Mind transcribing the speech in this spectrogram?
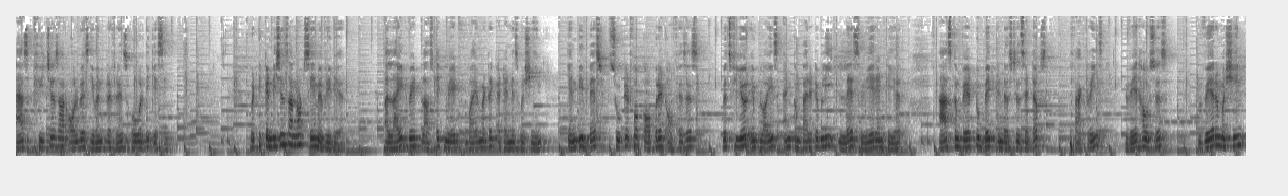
as features are always given preference over the casing. But the conditions are not same everywhere. A lightweight plastic made biometric attendance machine can be best suited for corporate offices with fewer employees and comparatively less wear and tear as compared to big industrial setups, factories, warehouses, where a machine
